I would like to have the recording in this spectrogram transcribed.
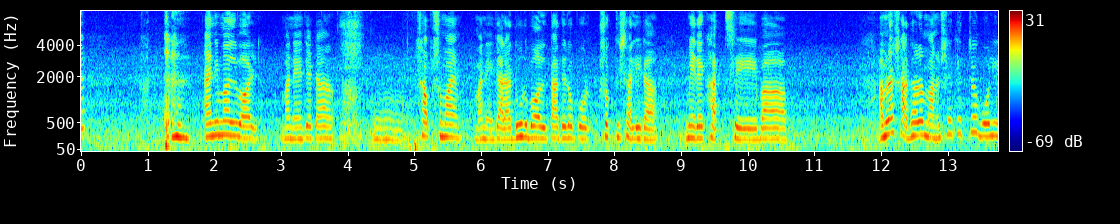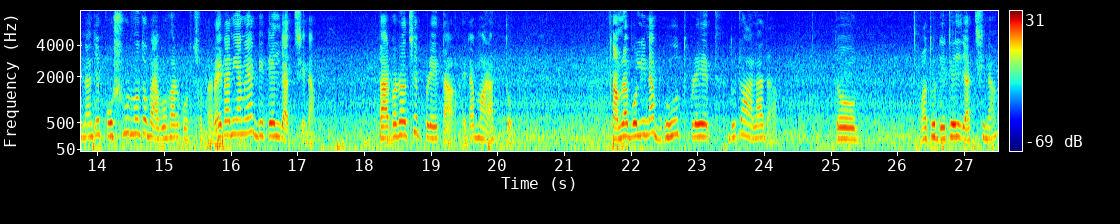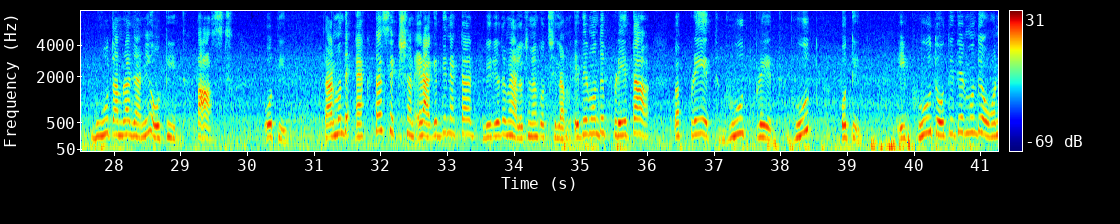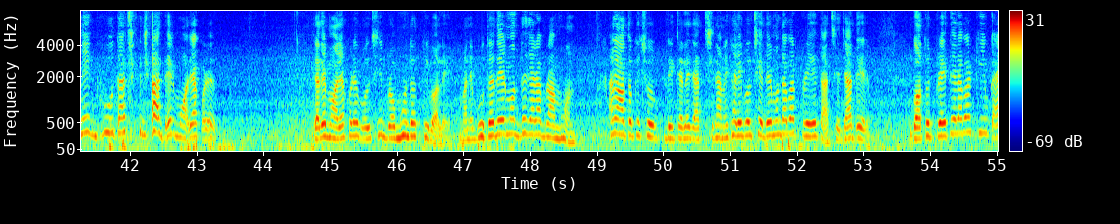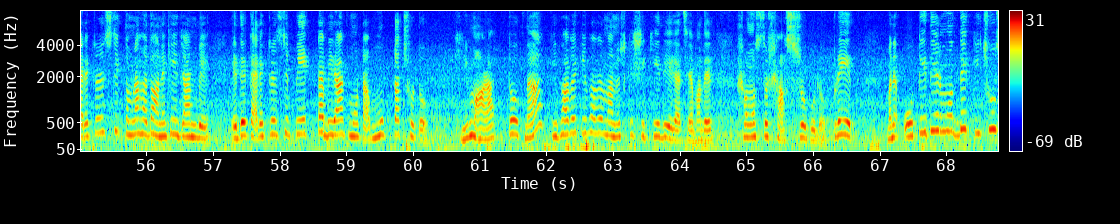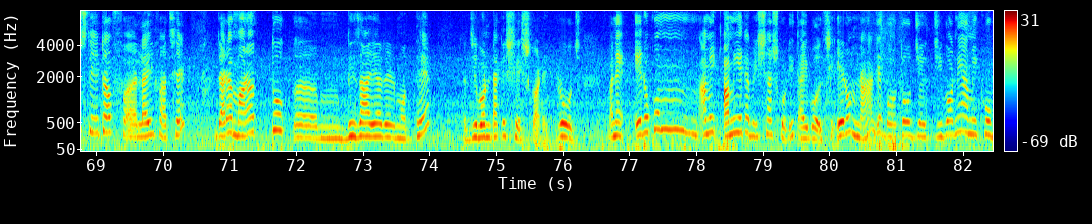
অ্যানিমাল ওয়ার্ল্ড মানে যেটা সব সময় মানে যারা দুর্বল, তাদের ওপর শক্তিশালীরা মেরে খাচ্ছে বা আমরা সাধারণ মানুষের ক্ষেত্রেও বলি না যে পশুর মতো ব্যবহার করছ তারা। এটা নিয়ে আমি আর ডিটেল যাচ্ছি না। তারপরে হচ্ছে প্রেতা, এটা মারাত্মক। আমরা বলি না ভূত, প্রেত, দুটো আলাদা। তো অত ডিটেল যাচ্ছি না। ভূত আমরা জানি অতীত পাস্ট অতীত। তার মধ্যে একটা সেকশন এর আগের দিন একটা ভিডিওতে আমি আলোচনা করছিলাম। এদের মধ্যে প্রেতা বা প্রেত, ভূত প্রেত, ভূত, অতীত। এই ভূত অতীতের মধ্যে অনেক ভূত আছে যাদের মজা করে, যাদের মজা করে বলছি ব্রহ্মদত্তি বলে। মানে ভূতেদের মধ্যে যারা ব্রাহ্মণ, আমি অত কিছু ডিটেলে যাচ্ছি না, আমি খালি বলছি এদের মধ্যে আবার প্রেত আছে, যাদের গত প্রেতের আবার কি ক্যারেক্টারিস্টিক তোমরা হয়তো অনেকেই জানবে, এদের ক্যারেক্টারিস্টিক পেটটা বিরাট মোটা, মুখটা ছোট। কি মারাত্মক না? কীভাবে কীভাবে মানুষকে শিখিয়ে দিয়ে গেছে আমাদের সমস্ত শাস্ত্রগুলো? প্রেত মানে অতীতের মধ্যে কিছু স্টেট অফ লাইফ আছে যারা মারাত্মক ডিজায়ারের মধ্যে জীবনটাকে শেষ করে রোজ। মানে এরকম আমি আমি এটা বিশ্বাস করি, তাই বলছি। এরম না যে গত যে জীবনে আমি খুব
